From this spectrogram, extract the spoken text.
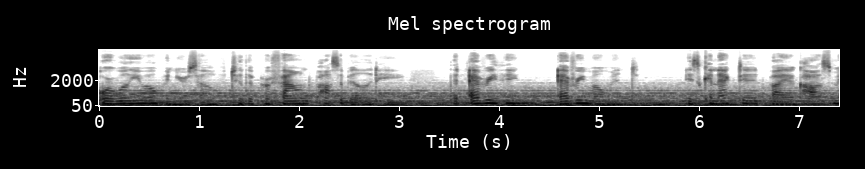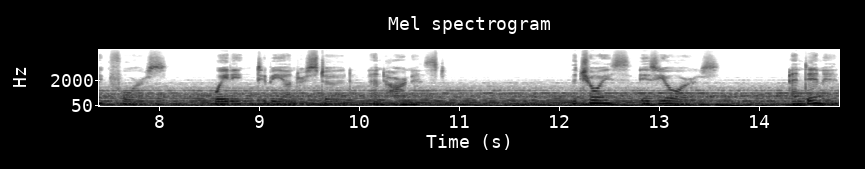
Or will you open yourself to the profound possibility that everything, every moment, is connected by a cosmic force waiting to be understood and harnessed? The choice is yours, and in it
